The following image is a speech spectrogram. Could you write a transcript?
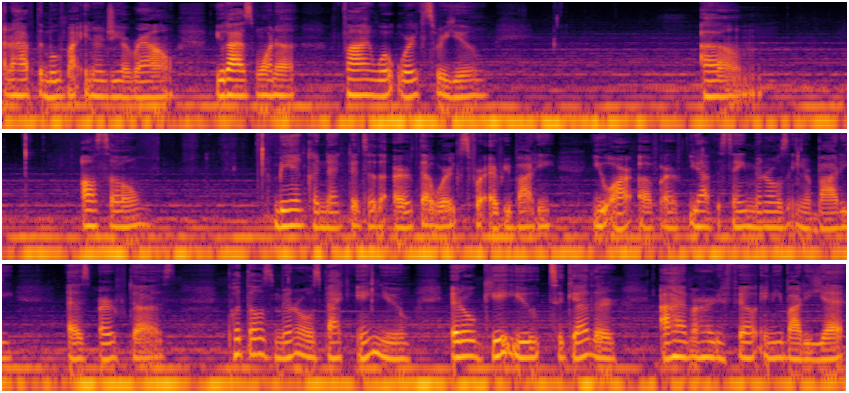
and I have to move my energy around. You guys want to find what works for you. Um, also, being connected to the earth that works for everybody. You are of earth. You have the same minerals in your body as earth does. Put those minerals back in you, it'll get you together. I haven't heard it fail anybody yet.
